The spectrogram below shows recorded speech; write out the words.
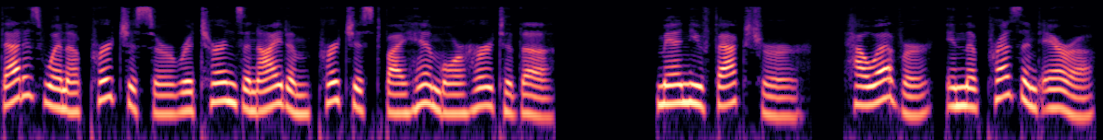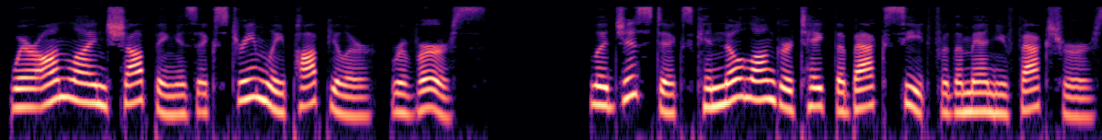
that is when a purchaser returns an item purchased by him or her to the manufacturer. However, in the present era, where online shopping is extremely popular, reverse logistics can no longer take the back seat for the manufacturers.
